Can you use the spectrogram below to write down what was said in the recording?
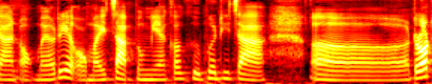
การออกหมายเรียกออกหมายจับตรงเนี้ยก็คือเพื่อที่จะเอ่อลด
